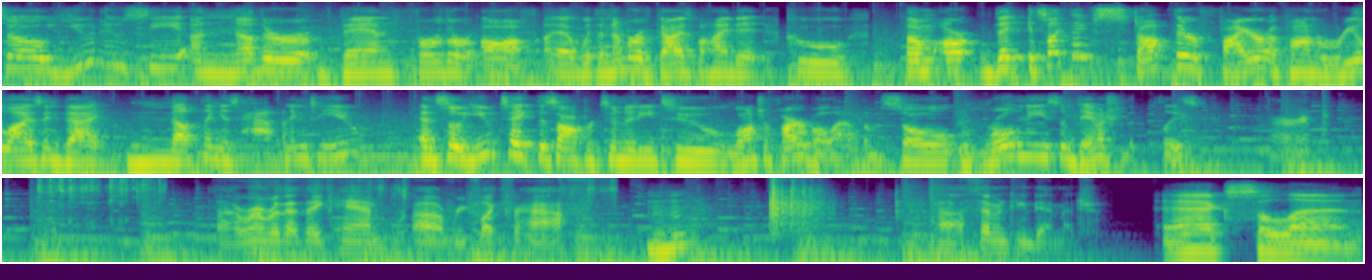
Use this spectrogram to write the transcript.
So you do see another van further off uh, with a number of guys behind it who um are they it's like they've stopped their fire upon realizing that nothing is happening to you. And so you take this opportunity to launch a fireball at them. So roll me some damage for this, please. All right. Uh, remember that they can uh, reflect for half. Mhm. Uh, 17 damage. Excellent.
